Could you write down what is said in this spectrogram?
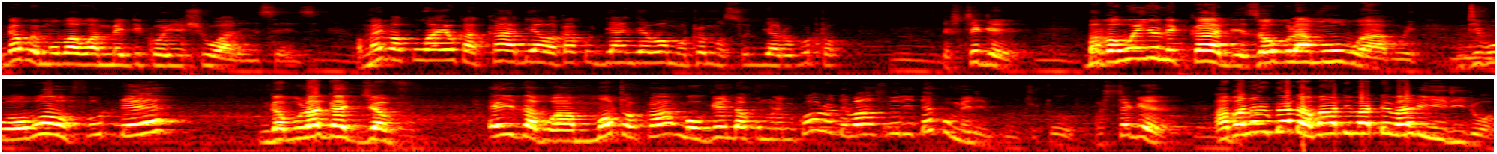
nga bwe mubawa medical insurances omanyi bakuwaayo kakaadi awo akakujjanjaba omutwe musujja lubuto? Ekitegeera babaweeyo ne kaadi ez'obulamu bwabwe. Nti bw'oba ofudde nga bulagajjavu eitha bwa mmotoka ng'ogenda ku mulimu kwolodde bafiiridde ku mirimu. Okitegeera abanayuganda bandibadde baliyirirwa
